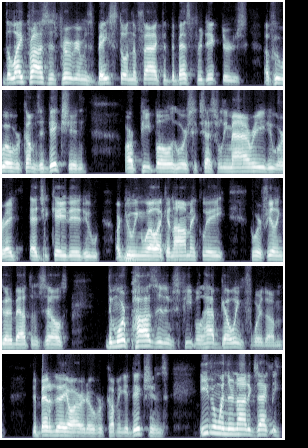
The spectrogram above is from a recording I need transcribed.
The life process program is based on the fact that the best predictors of who overcomes addiction are people who are successfully married, who are ed- educated, who are hmm. doing well economically, who are feeling good about themselves. The more positives people have going for them, the better they are at overcoming addictions, even when they're not exactly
